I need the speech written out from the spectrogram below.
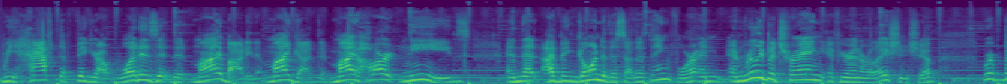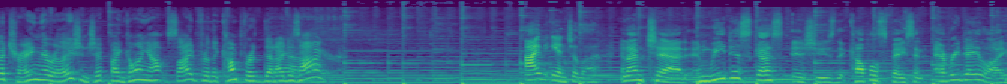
We have to figure out what is it that my body, that my gut, that my heart needs, and that I've been going to this other thing for. And, and really betraying, if you're in a relationship, we're betraying their relationship by going outside for the comfort that I desire. I'm Angela. And I'm Chad, and we discuss issues that couples face in everyday life.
